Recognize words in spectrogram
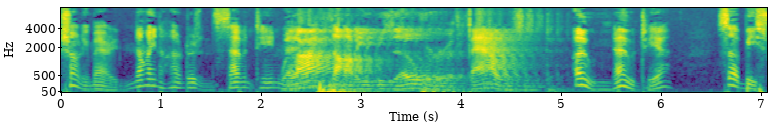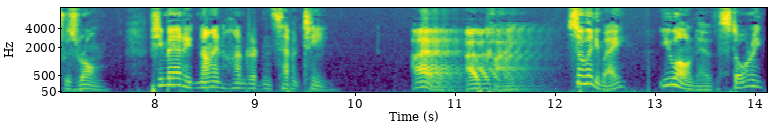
Shirley married nine hundred and seventeen Well, I thought he was over a thousand. Oh, no, dear. Sir Beast was wrong. She married nine hundred and seventeen. Oh, okay. So anyway, you all know the story.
